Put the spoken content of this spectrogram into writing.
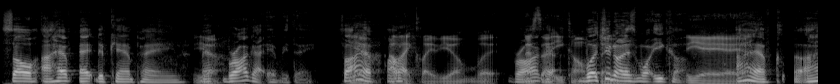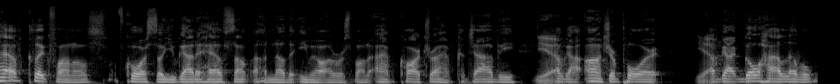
So I have ActiveCampaign. Man, Yeah. bro, I got everything. So I have I um, like Klaviyo, but bro, that's I got, e-com. but you know that's more ecom. yeah, yeah, yeah. I have I have ClickFunnels, of course. So you got to have some another email autoresponder. I have Kartra, I have Kajabi, Yeah. I've got Entreport, Yeah. I've got GoHighLevel.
